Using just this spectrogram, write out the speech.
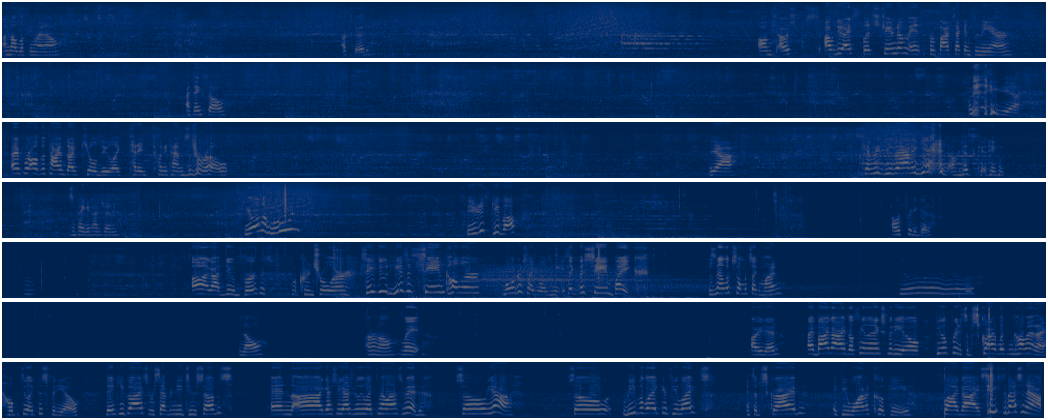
I'm not looking right now. That's good. Um, I was, I, dude, I split streamed him in, for five seconds in the air. I think so. yeah. And for all the times I've killed you like 10, 20 times in a row. Yeah. Can we do that again? I'm just kidding. Wasn't paying attention. You're on the moon? Did you just give up? Oh, was pretty good. Oh my god, dude, Berg controller. See, dude, he has the same color motorcycle as me. It's like the same bike. Doesn't that look so much like mine? No. I don't know. Wait. Oh, you did? Alright, bye guys. I'll see you in the next video. Feel free to subscribe, like, and comment, and I hope you like this video. Thank you guys for 72 subs. And uh, I guess you guys really liked my last vid. So, yeah. So, leave a like if you liked, and subscribe if you want a cookie. Bye, guys. See Sebastian out.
